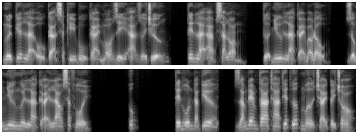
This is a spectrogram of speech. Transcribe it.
Người kia là ổ cả sẽ ký bù cải mỏ gì ạ dưới trướng, tên là ạp xa lỏm tựa như là cái báo đầu, giống như ngươi là cái lao sắt phôi úc, tên hôn đảng kia, dám đem ta tha thiết ước mơ trái cây cho.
